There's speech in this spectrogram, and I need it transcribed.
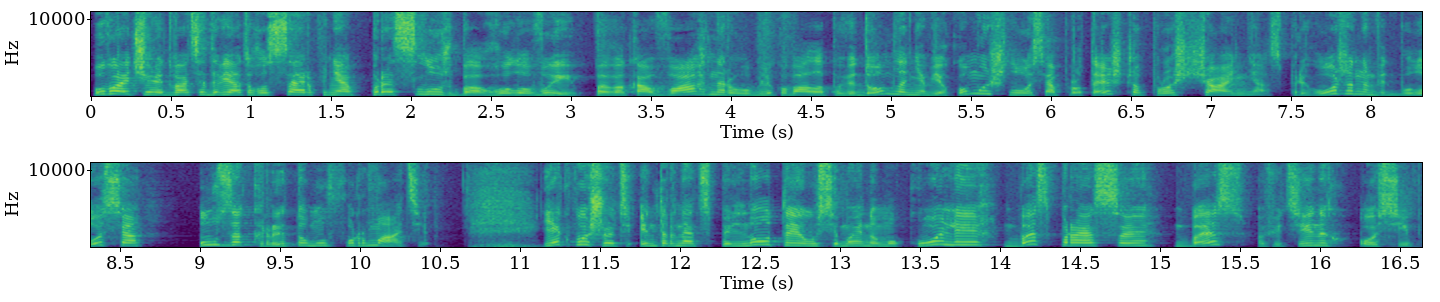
Увечері 29 серпня прес-служба голови ПВК Вагнер опублікувала повідомлення, в якому йшлося про те, що прощання з Пригожиним відбулося у закритому форматі. Як пишуть інтернет-спільноти у сімейному колі, без преси, без офіційних осіб.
